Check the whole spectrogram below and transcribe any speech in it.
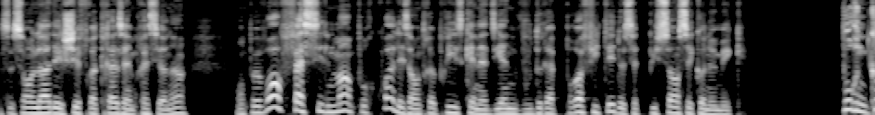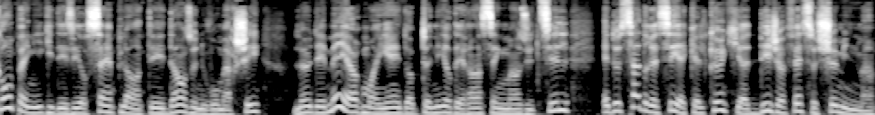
Ce sont là des chiffres très impressionnants. On peut voir facilement pourquoi les entreprises canadiennes voudraient profiter de cette puissance économique. Pour une compagnie qui désire s'implanter dans un nouveau marché, l'un des meilleurs moyens d'obtenir des renseignements utiles est de s'adresser à quelqu'un qui a déjà fait ce cheminement.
